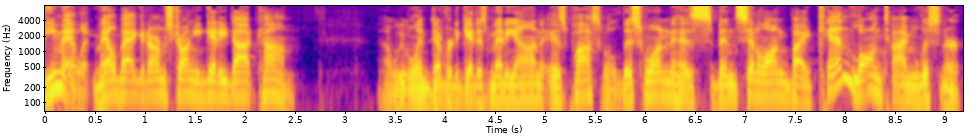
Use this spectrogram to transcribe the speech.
Email it, mailbag at armstrongandgetty.com. Uh, we will endeavor to get as many on as possible. This one has been sent along by Ken, longtime listener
